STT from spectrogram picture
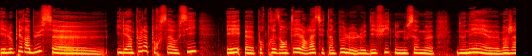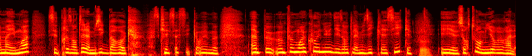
Et l'opérabus, euh, il est un peu là pour ça aussi et euh, pour présenter, alors là c'est un peu le, le, défi que nous nous sommes donné, euh, Benjamin et moi, c'est de présenter la musique baroque, parce que ça c'est quand même un peu, un peu moins connu, disons, que la musique classique, mmh. et euh, surtout en milieu rural.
